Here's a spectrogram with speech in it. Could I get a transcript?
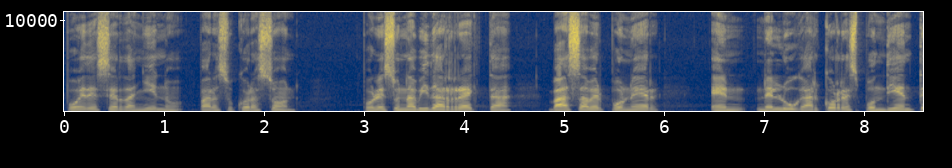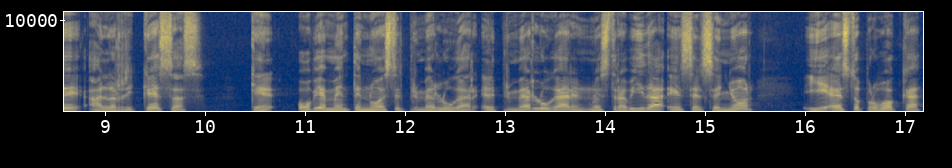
puede ser dañino para su corazón. Por eso una vida recta va a saber poner en el lugar correspondiente a las riquezas, que obviamente no es el primer lugar. El primer lugar en nuestra vida es el Señor y esto provoca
